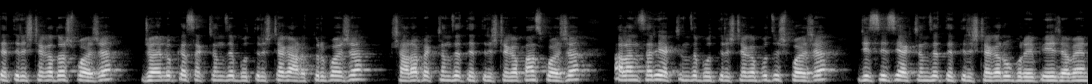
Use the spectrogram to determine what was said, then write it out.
তেত্রিশ টাকা দশ পয়সা জয়লুকাস এক্সচেঞ্জে বত্রিশ টাকা আটাত্তর পয়সা, সারাপ এক্সচেঞ্জে তেত্রিশ টাকা পাঁচ পয়সা, আলানসারি এক্সচেঞ্জে বত্রিশ টাকা পঁচিশ পয়সা, জিসিসি এক্সচেঞ্জে তেত্রিশ টাকার উপরে পেয়ে যাবেন।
